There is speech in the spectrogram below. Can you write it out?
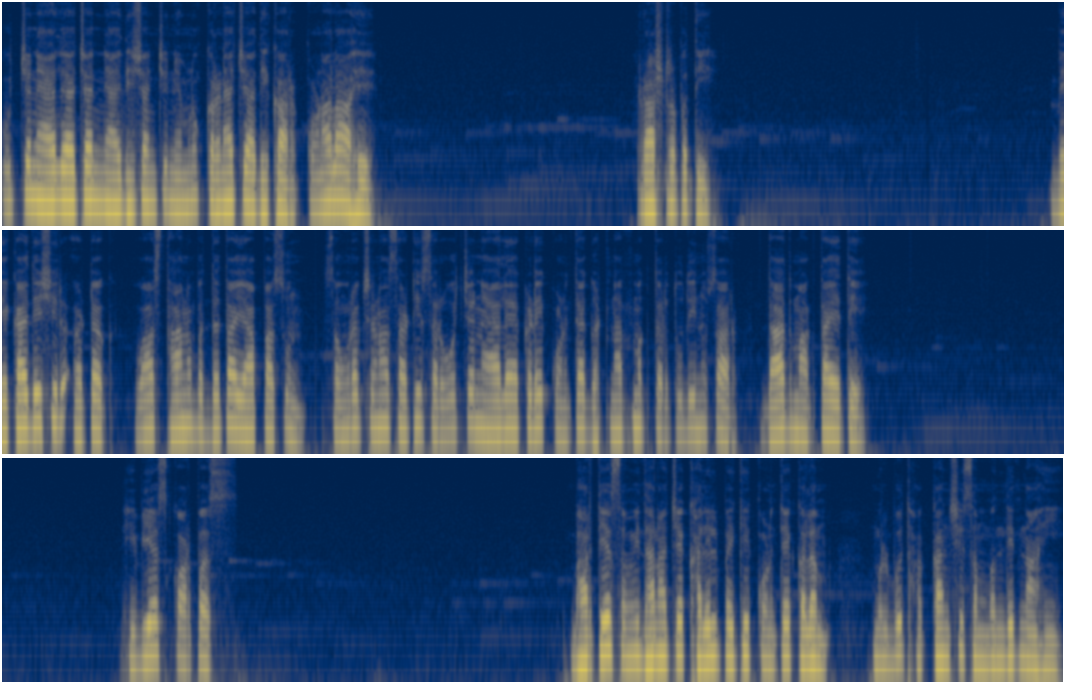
उच्च न्यायालयाच्या न्यायाधीशांची नेमणूक करण्याचे अधिकार कोणाला आहे? राष्ट्रपती. बेकायदेशीर अटक वा स्थानबद्धता यापासून संरक्षणासाठी सर्वोच्च न्यायालयाकडे कोणत्या घटनात्मक तरतुदीनुसार दाद मागता येते? Habeas corpus. भारतीय संविधानाचे खालीलपैकी कोणते कलम मूलभूत हक्कांशी संबंधित नाही?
